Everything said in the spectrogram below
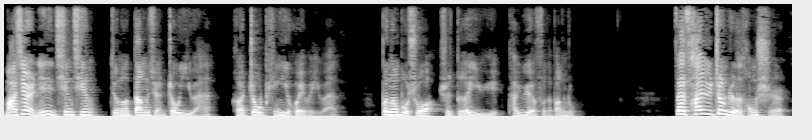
马歇尔年纪轻轻就能当选州议员和州评议会委员。不能不说是得益于他岳父的帮助。在参与政治的同时，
